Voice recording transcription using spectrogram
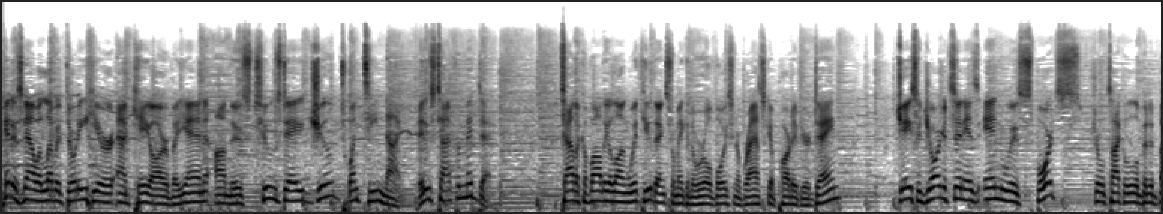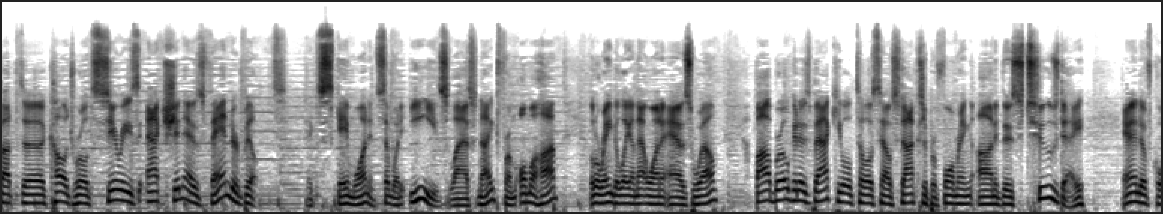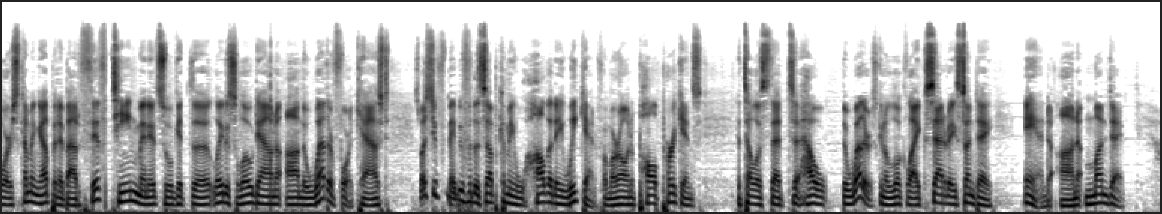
It is now 11:30 here at KRVN on this Tuesday, June 29th. It is time for midday. Tyler Cavalli along with you. Thanks for making the rural voice of Nebraska part of your day. Jason Jorgensen is in with sports. Sure, we'll talk a little bit about the College World Series action as Vanderbilt takes game one in somewhat ease last night from Omaha. Little rain delay on that one as well. Bob Brogan is back. He will tell us how stocks are performing on this Tuesday. And of course, coming up in about 15 minutes, we'll get the latest lowdown on the weather forecast, especially maybe for this upcoming holiday weekend from our own Paul Perkins to tell us that uh, how the weather is going to look like Saturday, Sunday, and on Monday.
